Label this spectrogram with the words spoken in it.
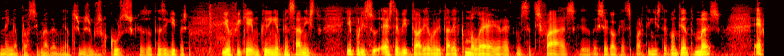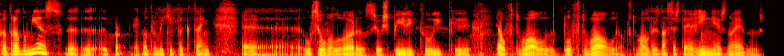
nem aproximadamente os mesmos recursos que as outras equipas. E eu fiquei um bocadinho a pensar nisto. E por isso, esta vitória é uma vitória que me alegra, que me satisfaz, que deixa qualquer sportingista contente, mas é contra o Domiense. Uh, uh, é contra uma equipa que tem o seu valor, o seu espírito e que é o futebol pelo futebol, é o futebol das nossas terrinhas, não é? Dos,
